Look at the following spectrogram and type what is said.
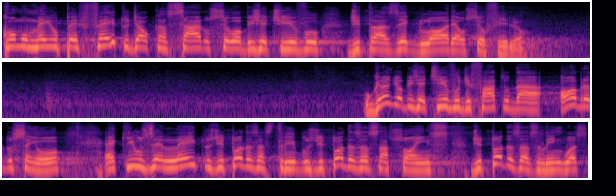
como meio perfeito de alcançar o seu objetivo de trazer glória ao seu filho. O grande objetivo, de fato, da obra do Senhor é que os eleitos de todas as tribos, de todas as nações, de todas as línguas,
